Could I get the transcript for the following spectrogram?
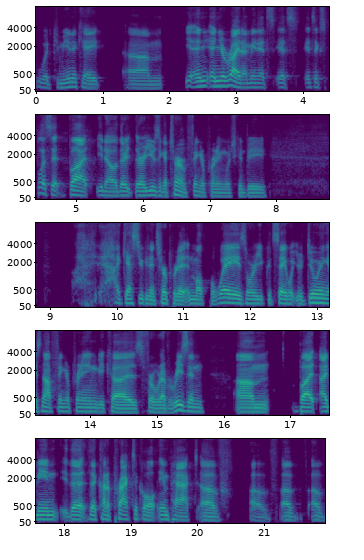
would communicate um yeah, and, and you're right. I mean, it's it's it's explicit, but you know they're they're using a term fingerprinting, which can be, I guess you could interpret it in multiple ways, or you could say what you're doing is not fingerprinting because for whatever reason. Um, but I mean the the kind of practical impact of of of of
